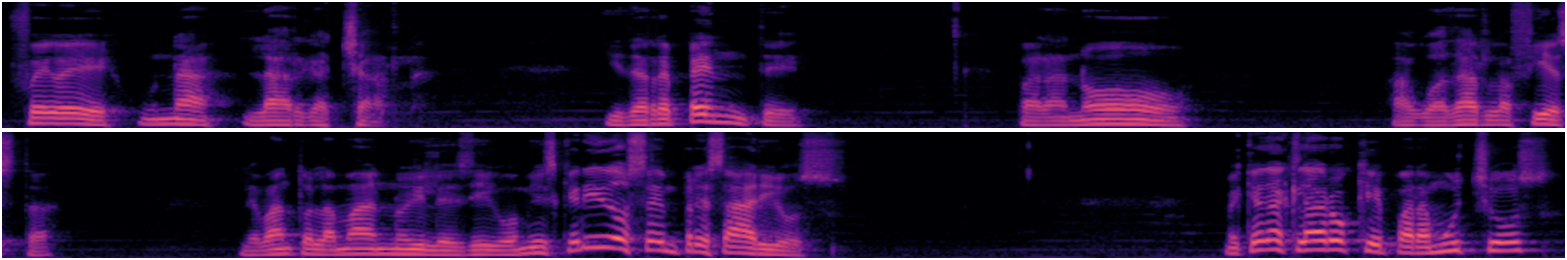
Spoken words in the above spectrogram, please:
fue una larga charla. Y de repente, para no aguadar la fiesta, levanto la mano y les digo, mis queridos empresarios, me queda claro que para muchos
